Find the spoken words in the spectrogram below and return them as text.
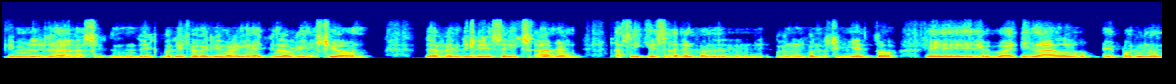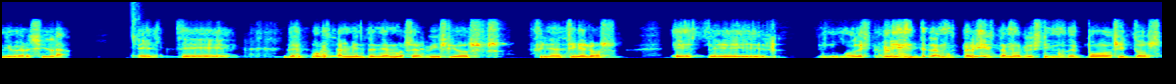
del Colegio Galileo tienen la obligación de rendir ese examen, así que salen con, un conocimiento eh, validado eh, por una universidad. Este, después también tenemos servicios financieros, este, modestamente, damos préstamos, recibimos depósitos,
